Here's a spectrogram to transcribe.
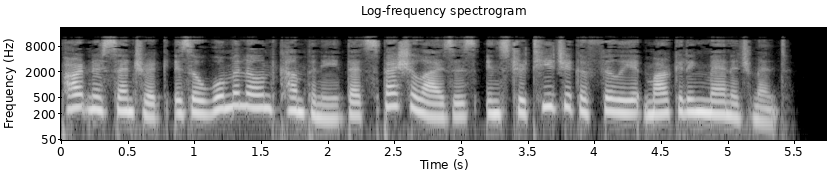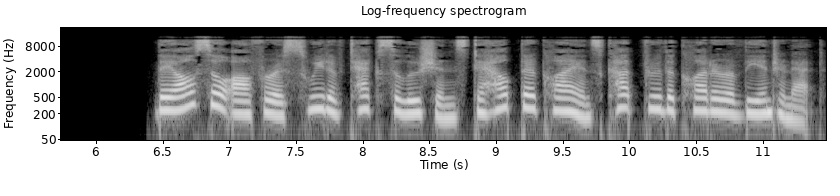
PartnerCentric is a woman-owned company that specializes in strategic affiliate marketing management. They also offer a suite of tech solutions to help their clients cut through the clutter of the internet.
